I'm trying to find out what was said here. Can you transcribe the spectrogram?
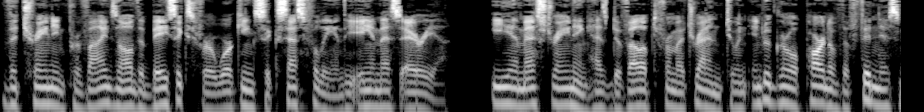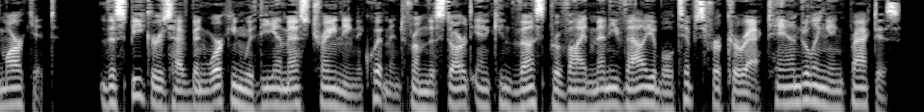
The training provides all the basics for working successfully in the EMS area. EMS training has developed from a trend to an integral part of the fitness market. The speakers have been working with EMS training equipment from the start and can thus provide many valuable tips for correct handling and practice.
